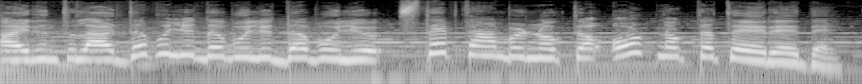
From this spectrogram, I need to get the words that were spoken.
Ayrıntılar www.steptember.org.tr'de.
